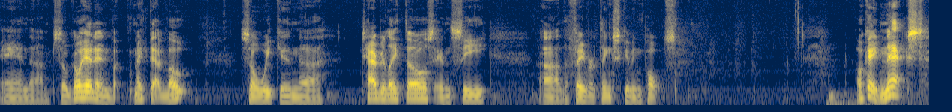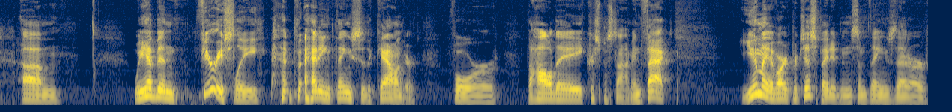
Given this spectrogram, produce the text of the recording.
and um, so go ahead and make that vote so we can uh, tabulate those and see uh, the favorite Thanksgiving polls. Okay, next, um, we have been furiously adding things to the calendar for the holiday Christmas time. In fact, you may have already participated in some things that are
